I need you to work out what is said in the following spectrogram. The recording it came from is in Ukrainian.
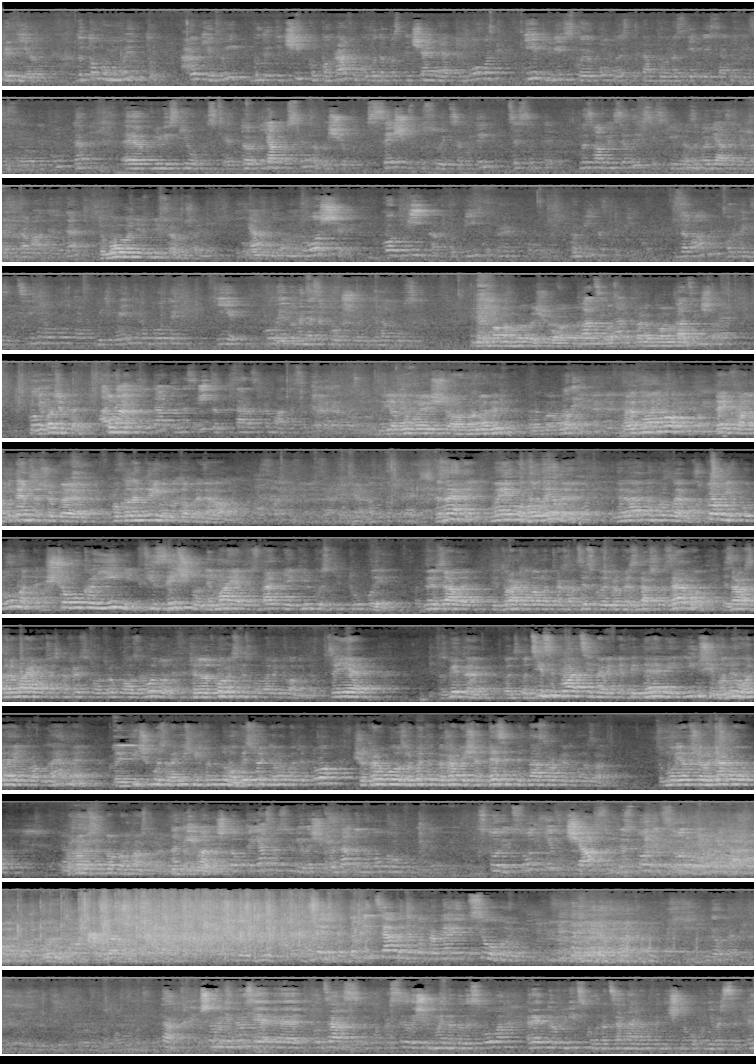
прем'єру до того моменту, поки ви будете чітко по графіку водопостачання Львова і Львівської області, там де у нас є 50 населений пункт, да, е, в Львівській області, то я просила би, щоб все, що стосується води, це святе. Ми з вами взяли всі спільно зобов'язання перед громадою, да? Домовленість більше грошей. Я гроші копійка в копійку перераховую. Копійка в копійку. За вами організаційна робота, будівельні роботи. І коли ви мене запрошуєте на пуск? Ми з вами говорили, що е, 20, власне, перед новим роком. 24. Тільки бачите, А хто міг- дату, дату назвіть, от зараз громада секретаря. Ну, я думаю, що на новий рік, перед новим роком. Перед новим роком, там, день два, подивимося, щоб е, по календарі воно добре лягало. Ви знаєте, ми оголили нереальну проблему. Хто міг подумати, що в Україні фізично немає достатньої кількості труби? Ми взяли півтора кілометра харцизької труби з Держрезерву і зараз вириваємо Чеснохрицького трубного заводу ще додаткових 7,5 кілометрів. Це є Розумієте, оці ситуації, навіть епідемії інші, вони оголяють проблеми, про які чомусь раніше ніхто не думав. Ви сьогодні робите то, що треба було зробити в державі ще 10-15 років тому. Тому я вам щиро дякую і бажаю всім доброго настрою. Андрій Іванович, тобто я зрозуміла, що вода до Нового року буде. 100% часу для 100% до кінця мене поправляють цього. Так, шановні друзі, е, от зараз попросили, щоб ми надали слово ректору Львівського національного медичного університету.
